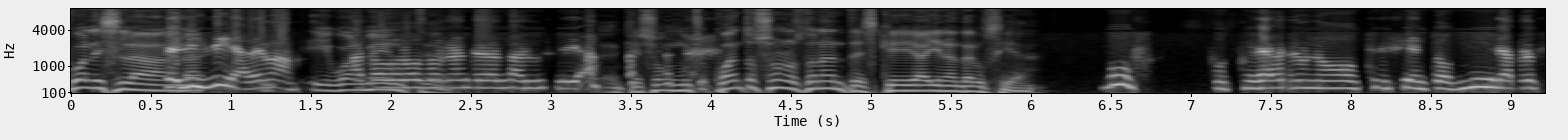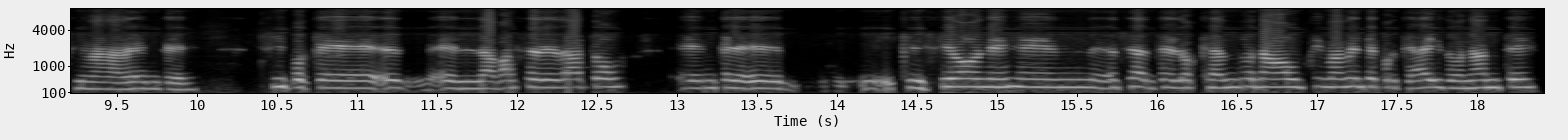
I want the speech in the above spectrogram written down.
¿Cuál es la... Feliz día, además, igualmente, a todos los donantes de Andalucía. Eh, que son muchos. ¿Cuántos son los donantes que hay en Andalucía? Uf, pues puede haber unos 300.000 aproximadamente. Sí, porque en la base de datos entre inscripciones, en, o sea, entre los que han donado últimamente, porque hay donantes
